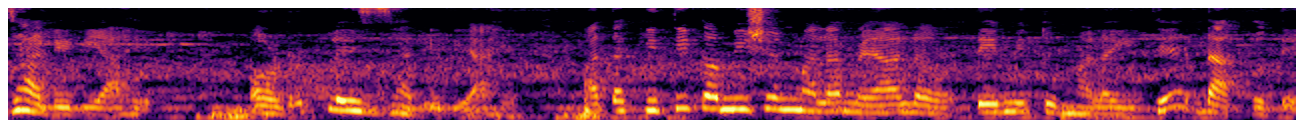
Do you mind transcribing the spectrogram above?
झालेली आहे. ऑर्डर प्लेस झालेली आहे. आता किती कमिशन मला मिळालं ते मी तुम्हाला इथे दाखवते.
